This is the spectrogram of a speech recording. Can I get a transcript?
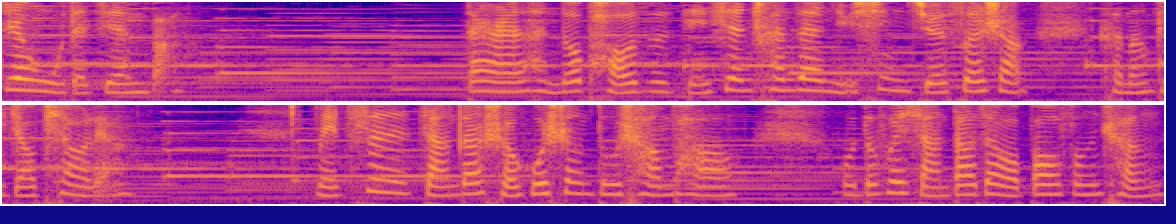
任务的肩膀，当然很多袍子仅限穿在女性角色上，可能比较漂亮。每次讲到守护圣徒长袍，我都会想到在我暴风城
